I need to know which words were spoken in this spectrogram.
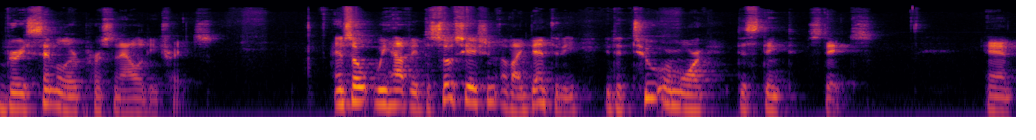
very similar personality traits. And so we have a dissociation of identity into two or more distinct states. And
